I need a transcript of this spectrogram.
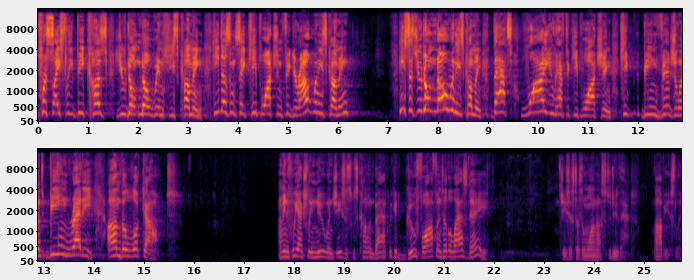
precisely because you don't know when he's coming. He doesn't say keep watch and figure out when he's coming. He says you don't know when he's coming. That's why you have to keep watching, keep being vigilant, being ready, on the lookout. I mean, if we actually knew when Jesus was coming back, we could goof off until the last day. Jesus doesn't want us to do that obviously.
